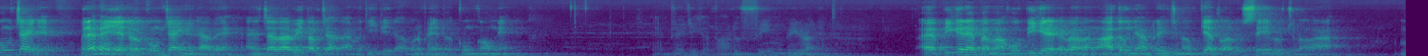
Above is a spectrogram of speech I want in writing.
ကုံကြိုက်တယ်မနေ့ဖက်ရက်တော့ကုံကြိုက်နေတာပဲအဲဂျာသာဘေးတောက်ကြတာမတည်သေးတာမနေ့ဖက်တော့ကုံကောင်းတယ် အဲပြီးခဲ့တဲ့ဘက်မှာဟိုပြီးခဲ့တဲ့တစ်ပတ်မှာ9-3ညာဘရိတ်ကျွန်တော်ပြတ်သွားလို့ဆဲလို့ကျွန်တော်ကမ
